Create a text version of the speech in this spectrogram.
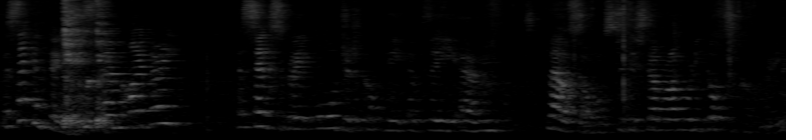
The second thing is, um, I very sensibly ordered a copy of the um, Flower Songs to discover I've already got a copy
